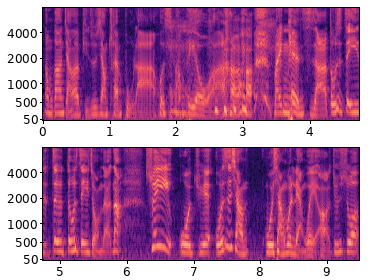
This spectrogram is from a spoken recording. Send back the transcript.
那我们刚刚讲到，比如说像川普啦，或者是 Pompeo 啊、Mike Pence 啊，都是这一这都是这一种的。那所以我觉我是想，我想问两位啊，就是说，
